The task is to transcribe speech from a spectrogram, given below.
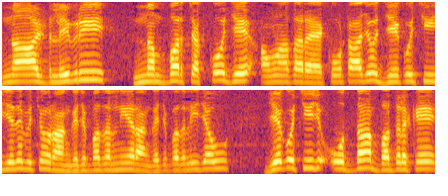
ਨਾਲ ਡਿਲੀਵਰੀ। ਨੰਬਰ ਚੱਕੋ ਜੇ ਆਉਣਾ ਤਾਂ ਰੈਕੋਟ ਆ ਜਾਓ। ਜੇ ਕੋਈ ਚੀਜ਼ ਇਹਦੇ ਵਿੱਚੋਂ ਰੰਗ 'ਚ ਬਦਲਣੀ ਹੈ ਰੰਗ 'ਚ ਬਦਲੀ ਜਾਊ। ਜੇ ਕੋਈ ਚੀਜ਼ ਉਦਾਂ ਬਦਲ ਕੇ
